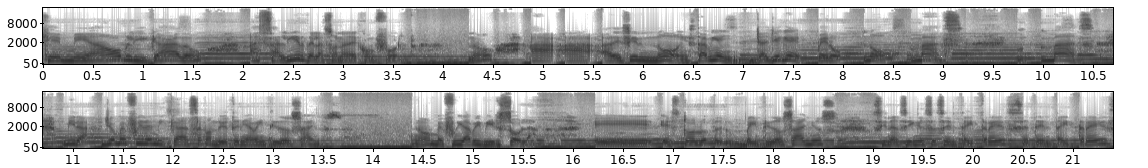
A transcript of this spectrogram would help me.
que me ha obligado a salir de la zona de confort, ¿no? A, a, decir, no, está bien, ya llegué, pero no, más, más. Mira, yo me fui de mi casa cuando yo tenía 22 años. ¿No? Me fui a vivir sola. Eh, esto, 22 años, si nací en el 63, 73,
